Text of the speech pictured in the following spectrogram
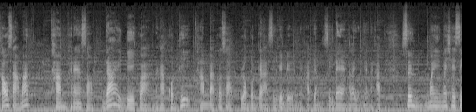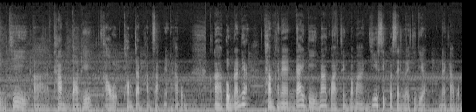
เขาสามารถ ทำคะแนนสอบได้ดีกว่านะครับ คนที่ทำแบบทดสอบลงบนกระดาษสีอื่นๆนะครับ อย่างสีแดงอะไรอย่างเงี้ยนะครับ ซึ่งไม่ไม่ใช่สีที่อ่าทำตอนที่เขาท่องจำคำศัพท์เนี่ยนะครับผมกลุ่มนั้นเนี่ยทำคะแนนได้ดีมากกว่าถึงประมาณ 20%เลยทีเดียวนะครับผม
